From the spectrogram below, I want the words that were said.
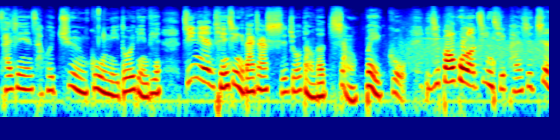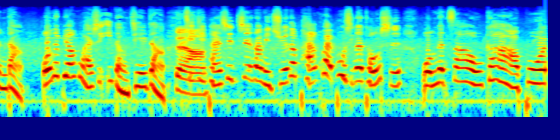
财神爷才会眷顾你多一点点。今年甜心给大家十九档的长辈股，以及包括了近期盘势震荡，我们的标股还是一档接档。对啊，近期盘势震荡，你觉得盘快不行的同时，我们的造嘎波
